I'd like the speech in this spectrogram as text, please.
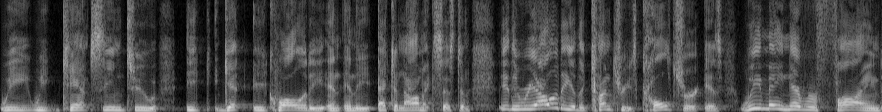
we we can't seem to e- get equality in, in the economic system. The, reality of the country's culture is we may never find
